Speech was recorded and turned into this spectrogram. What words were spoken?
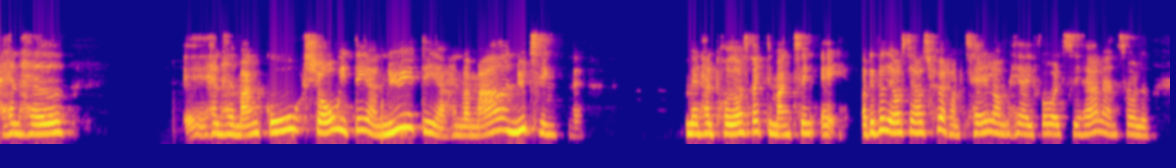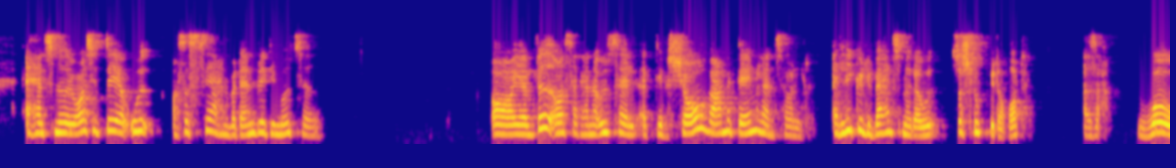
han havde øh, han havde mange gode, sjove idéer, nye idéer. Han var meget nytænkende. Men han prøvede også rigtig mange ting af. Og det ved jeg også, jeg har også hørt ham tale om her i forhold til herrelandsholdet, at han smed jo også idéer ud, og så ser han, hvordan bliver de modtaget. Og jeg ved også, at han har udtalt, at det sjove var med damelandsholdet, at ligegyldigt hvad han smed derud, så slugte vi det råt. Altså, wow,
